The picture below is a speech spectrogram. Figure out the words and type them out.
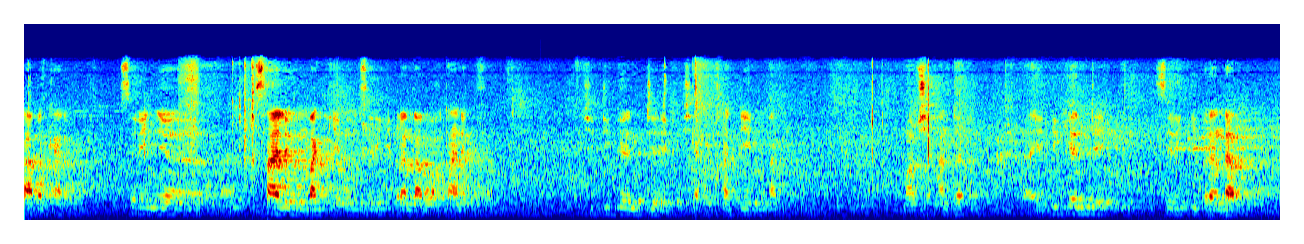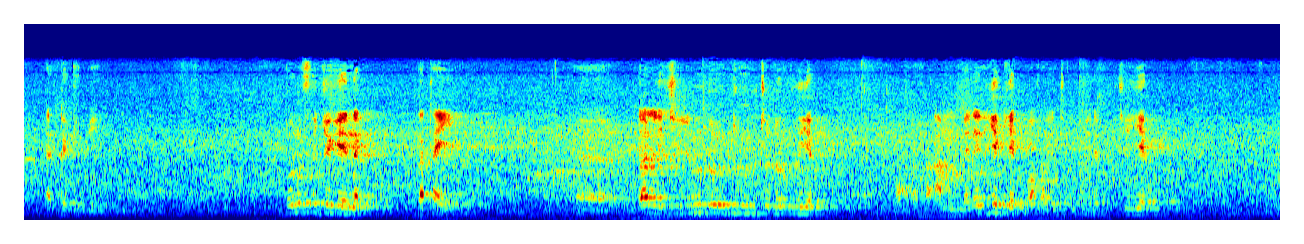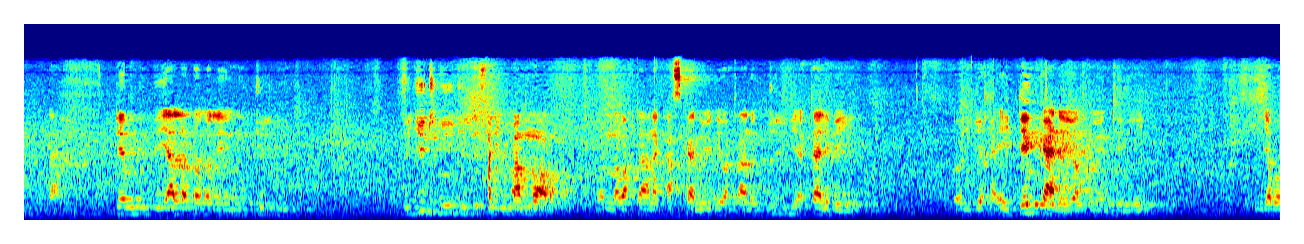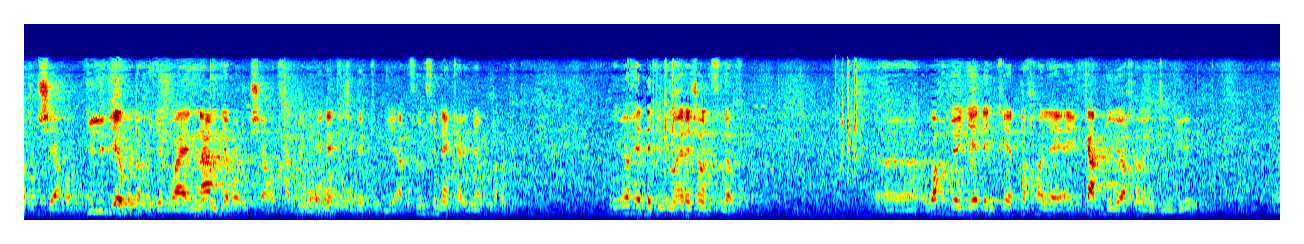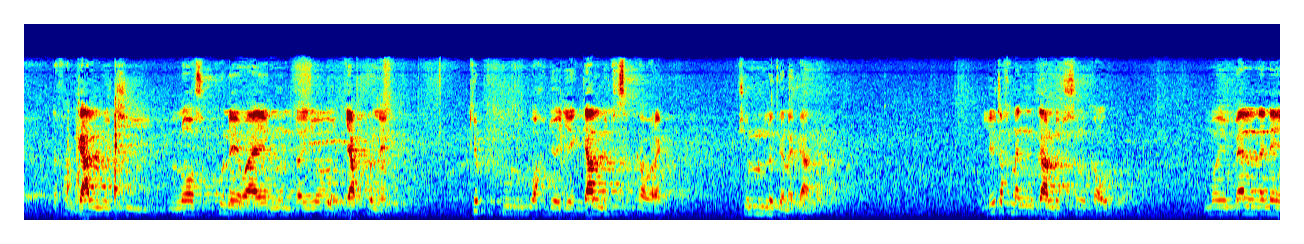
Babacar sëriñ Saliou Mbacké moom sëriñ Ibra Ndar waxtaane ko fa ci diggante Cheikh Khadim ak maam Cheikh Anta waaye diggante sëriñ Ibra Ndar ak dëkk bi bu nu fa jógee nag ba tey dolli ci li mu doon dund te doon ko yëg dafa am beneen yëg-yëg boo xamante ni daf ci yëg ndax démb bi yàlla dogalee mu julli lu jiitu ñuy julli sëriñ Maam Moor doon na waxtaan ak askan wi di waxtaan ak jullit yi ak taalibe yi doon joxe ay dénkaane yoo xamante ni njabootu Cheikhul jullit yee ko tax a jóg waaye naam njabootu Cheikhul Khadim bi nekk ci dëkk bi ak fu ñu fi nekk rek ñoo ko tax a jóg bu ñu waxee dëkk bi mooy région de Fleuve wax joojee dañ cee toxalee ay kàddu yoo xamante ni dafa gàllu ci loosu ku ne waaye nun dañoo jàpp ne képp ku wax joojee gàllu ci sa kaw rek ci nun la gën a gàllu li tax nag mu gàllu ci suñu kaw mooy mel na ne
